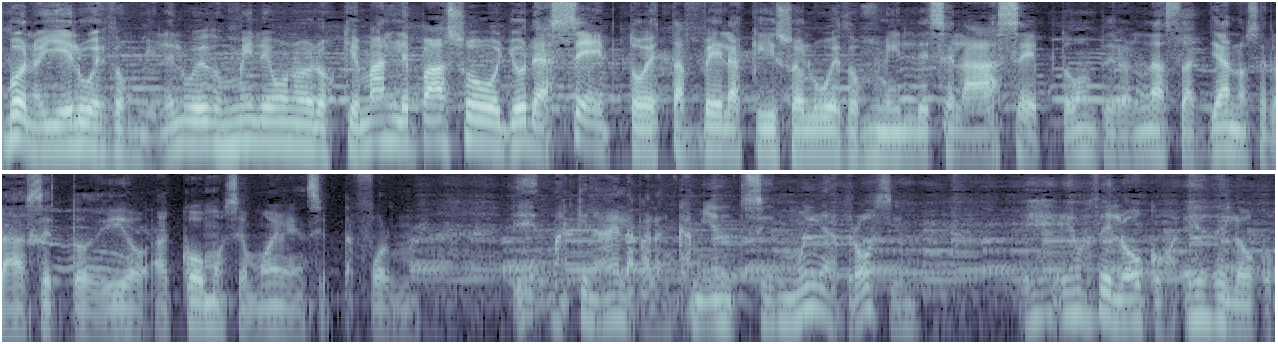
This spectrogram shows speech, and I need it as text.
bueno, y el US 2000. El US 2000 es uno de los que más le paso. Yo le acepto estas velas que hizo el US 2000, se las acepto. Pero el Nasdaq ya no se las acepto debido a cómo se mueve en cierta forma. Más que nada el apalancamiento, sí, es muy atroz. Es, es de loco, es de loco.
